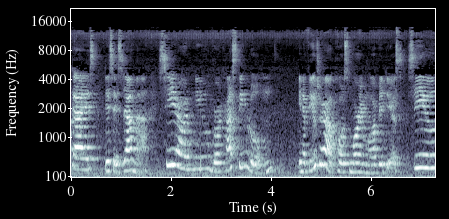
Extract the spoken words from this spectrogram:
guys, this is Rama. See our new broadcasting room. In the future, I'll post more and more videos. See you!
